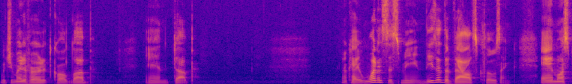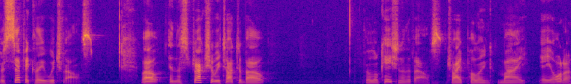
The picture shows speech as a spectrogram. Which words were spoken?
which you might have heard it called lub and dub. Okay, what does this mean? These are the valves closing, and more specifically, which valves? Well, in the structure, we talked about the location of the valves. Try pulling my aorta,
